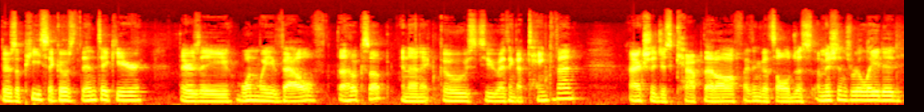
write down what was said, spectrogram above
there's a piece that goes to the intake here. There's a one-way valve that hooks up, and then it goes to I think a tank vent I actually just capped that off. I think that's all just emissions related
